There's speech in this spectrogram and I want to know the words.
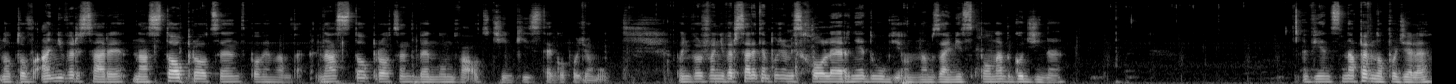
no to w aniversary na 100%, powiem wam tak, na 100% będą dwa odcinki z tego poziomu. Ponieważ w aniversary ten poziom jest cholernie długi, on nam zajmie z ponad godzinę. Więc na pewno podzielę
